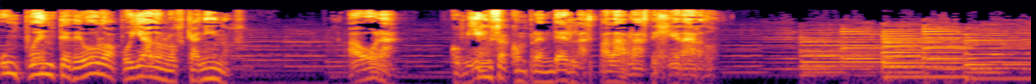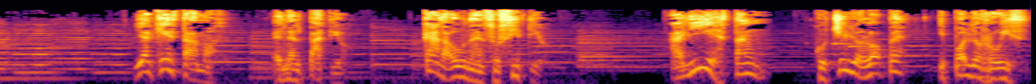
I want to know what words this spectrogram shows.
Un puente de oro apoyado en los caninos. Ahora comienzo a comprender las palabras de Gerardo. Y aquí estamos, en el patio, cada una en su sitio. Allí están Cuchillo López y Pollo Ruiz.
